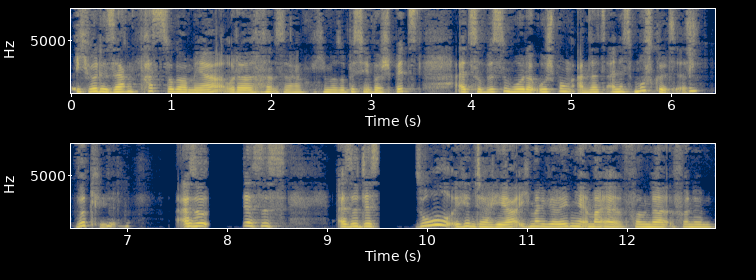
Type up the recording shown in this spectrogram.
Ich würde sagen, fast sogar mehr, oder sage ich immer so ein bisschen überspitzt, als zu wissen, wo der Ursprung Ansatz eines Muskels ist. Wirklich. Also, das ist, also das so hinterher. Ich meine, wir reden ja immer äh, von der, von dem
